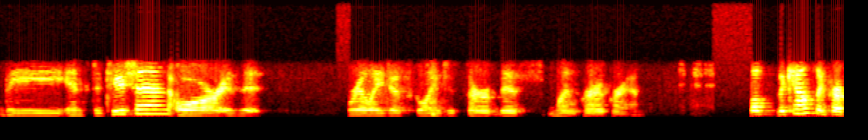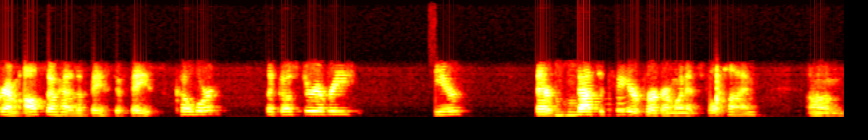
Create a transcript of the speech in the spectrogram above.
the institution, or is it really just going to serve this one program? Well, the counseling program also has a face-to-face cohort that goes through every year. There, Mhm. that's a two-year program when it's full-time, um,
